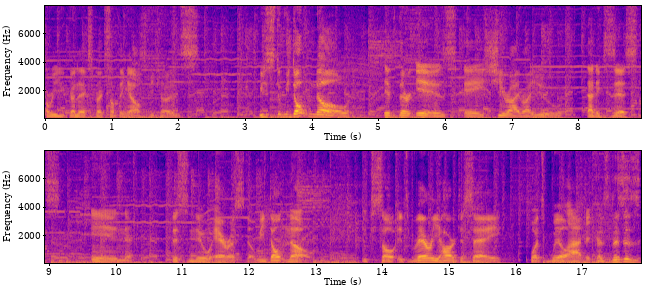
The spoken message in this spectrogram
are we gonna expect something else? Because we, we don't know if there is a Shirai Ryu that exists in this new era still. We don't know. So it's very hard to say what will happen because this is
